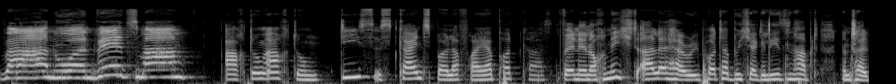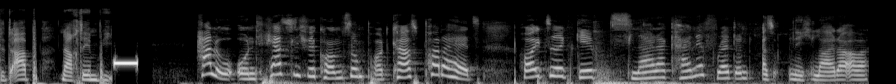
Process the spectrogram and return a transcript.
War nur ein Witz, Mom. Achtung, Achtung, dies ist kein spoilerfreier Podcast. Wenn ihr noch nicht alle Harry Potter Bücher gelesen habt, dann schaltet ab nach dem Beat. Hallo und herzlich willkommen zum Podcast Potterheads. Heute gibt's leider keine Fred und, also nicht leider, aber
